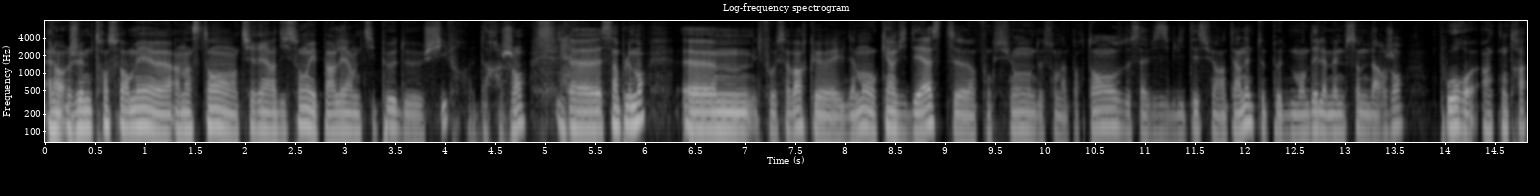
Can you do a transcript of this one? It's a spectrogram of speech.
Alors, je vais me transformer euh, un instant en Thierry Ardisson et parler un petit peu de chiffres, d'argent. Euh, simplement, euh, il faut savoir que, évidemment, aucun vidéaste, en fonction de son importance, de sa visibilité sur Internet, ne peut demander la même somme d'argent pour un contrat.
